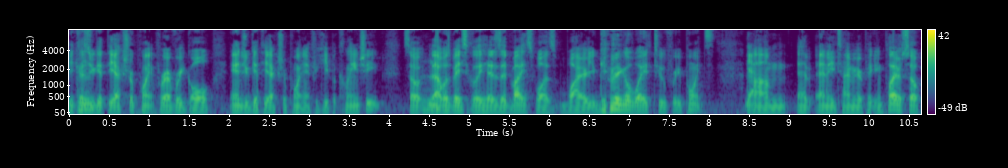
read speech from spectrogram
because you get the extra point for every goal and you get the extra point if you keep a clean sheet. So that was basically his advice was why are you giving away two free points? Yeah. Um, anytime you're picking players. So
